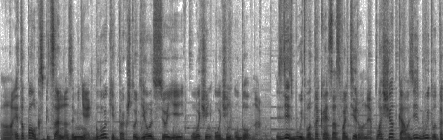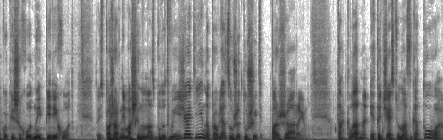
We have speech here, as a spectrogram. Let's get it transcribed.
А, эта палка специально заменяет блоки, так что делать все ей очень-очень удобно. Здесь будет вот такая заасфальтированная площадка, а вот здесь будет вот такой пешеходный переход. То есть пожарные машины у нас будут выезжать и направляться уже тушить пожары. Так, ладно, эта часть у нас готова.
